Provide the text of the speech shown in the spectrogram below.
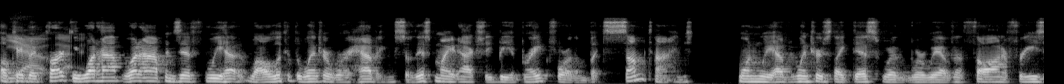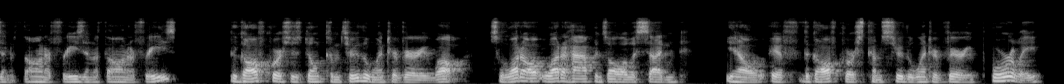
Okay, Yeah. but Clarkey, what hap- what happens if we have, well, look at the winter we're having. So this might actually be a break for them. But sometimes when we have winters like this, where, where we have a thaw and a freeze and a thaw and a freeze and a thaw and a freeze, the golf courses don't come through the winter very well. So what, all, what happens all of a sudden, you know, if the golf course comes through the winter very poorly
